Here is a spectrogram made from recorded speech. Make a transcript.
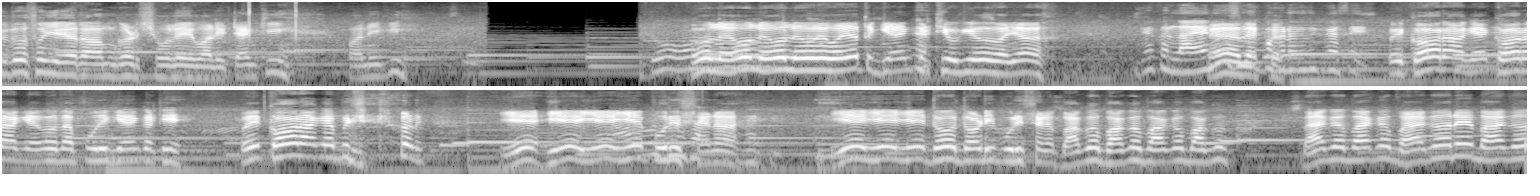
तो दोस्तों ये रामगढ़ शोले वाली टैंकी पानी की। ओले ओले ओले ओले भैया तो गैंग इकट्ठी होगी ओ भैया। देखो लाइन है, है देखो। कैसे? एक आ गया एक और आ गया वो ना पूरी गैंग इकट्ठी। एक आ गया पीछे। ये ये ये ये पूरी सेना। ये ये ये, दो दौड़ी पूरी सेना भागो भागो भागो भागो। भागो भागो भागो रे, भागो।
